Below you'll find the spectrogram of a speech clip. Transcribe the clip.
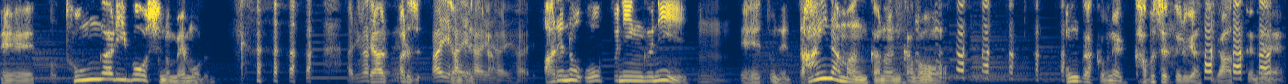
えっ、ー、と、とんがり帽子のメモル ありましたね。あるじゃないですか。はいはいはい、はい、あれのオープニングに、うん、えっ、ー、とね、ダイナマンかなんかの 音楽をね、被せてるやつがあってね、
